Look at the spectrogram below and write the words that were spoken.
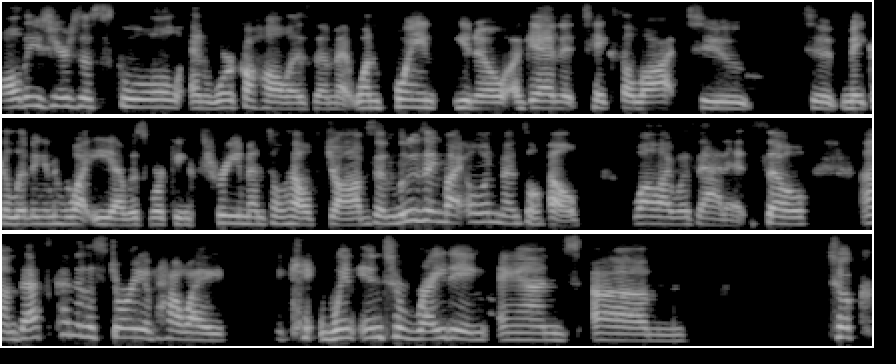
all these years of school and workaholism. At one point you know again it takes a lot to to make a living in hawaii. I was working three mental health jobs and losing my own mental health while I was at it. So um, that's kind of the story of how I became, went into writing and um, took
